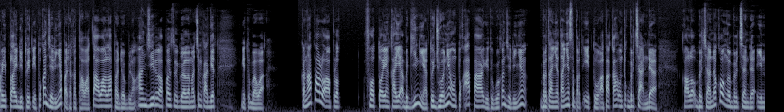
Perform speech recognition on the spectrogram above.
reply di tweet itu kan jadinya pada ketawa-tawa lah, pada bilang anjir apa segala macam kaget gitu bahwa kenapa lo upload foto yang kayak begini ya? Tujuannya untuk apa? Gitu. Gue kan jadinya bertanya-tanya seperti itu apakah untuk bercanda? Kalau bercanda kok nggak bercandain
